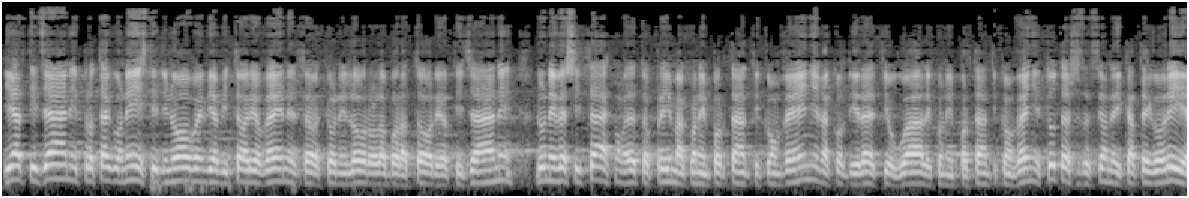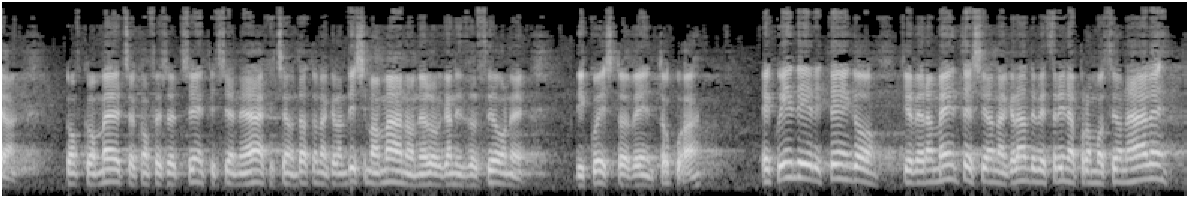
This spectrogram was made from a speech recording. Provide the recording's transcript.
Gli artigiani protagonisti di nuovo in via Vittorio Veneto con i loro laboratori artigiani, l'università come detto prima con importanti convegni, la Coldiretti uguale con importanti convegni, tutte le associazioni di categoria, Confcommercio, Confesercenti, CNA che ci hanno dato una grandissima mano nell'organizzazione di questo evento qua e quindi ritengo che veramente sia una grande vetrina promozionale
